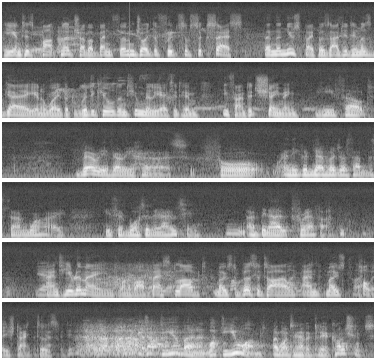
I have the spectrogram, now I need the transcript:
He and his partner, Trevor Bentham, enjoyed the fruits of success. Then the newspapers outed him as gay in a way that ridiculed and humiliated him. He found it shaming. He felt very, very hurt for, and he could never just understand why. He said, what are they outing? I've been out forever. And he remained one of our best loved, most versatile and most polished actors. It's up to you, Bernard. What do you want? I want to have a clear conscience.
